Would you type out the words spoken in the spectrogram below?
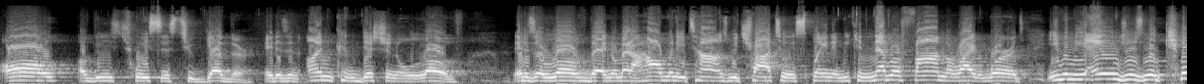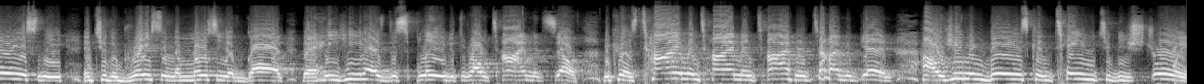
all of these choices together. It is an unconditional love it is a love that no matter how many times we try to explain it, we can never find the right words. Even the angels look curiously into the grace and the mercy of God that he, he has displayed throughout time itself. Because time and time and time and time again, how human beings continue to destroy,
